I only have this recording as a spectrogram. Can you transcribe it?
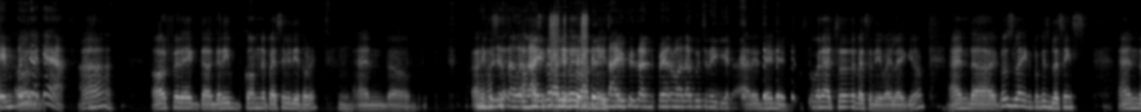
टेंपल जाके आए आप? हाँ। और फिर एक गरीब को हमने पैसे भी दिए थोड़े एंड अरे हँसने वाली कोई बात नहीं लाइफ इसमें। लाइफ इज़ अनफेयर वाला कुछ नहीं किया। अरे नहीं, नहीं, उसको मैंने अच्छे से पैसे दिए भाई like you know and it was like took his blessings and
